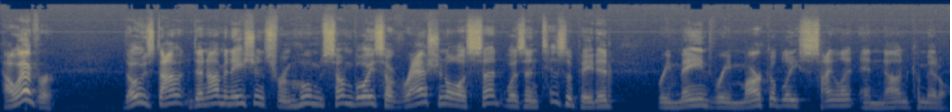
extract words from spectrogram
However, those denominations from whom some voice of rational assent was anticipated remained remarkably silent and noncommittal.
